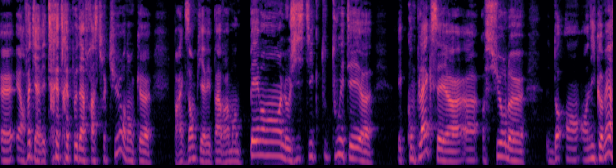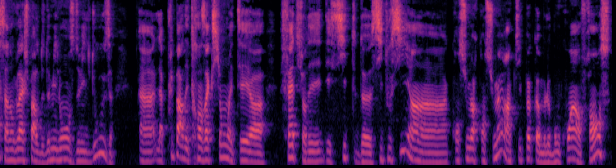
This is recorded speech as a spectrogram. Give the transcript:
et, en fait, il y avait très, très peu d'infrastructures. Donc par exemple, il n'y avait pas vraiment de paiement, logistique, tout, tout était euh, complexe. Et euh, sur le, en e-commerce, hein, donc là je parle de 2011-2012, euh, la plupart des transactions étaient euh, faites sur des, des, sites de C2C, hein, consumer-consumer, un petit peu comme Le Bon Coin en France,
